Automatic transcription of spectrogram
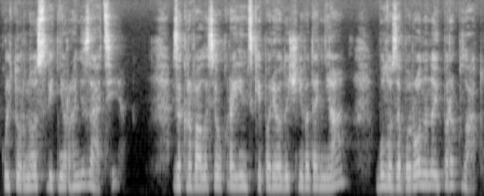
культурно-освітні організації. Закривалися українські періодичні видання, було заборонено й переплату.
